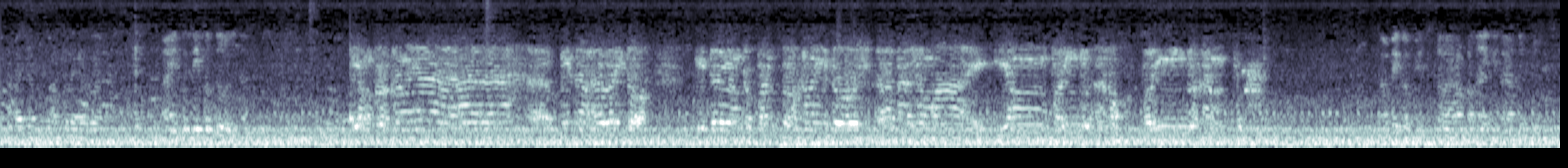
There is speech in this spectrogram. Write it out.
maju maju lagi apa? Nah ikut-ikut dulu kita. Yang belakangnya uh, beda uh, barito. Itu yang depan belakang itu harus uh, sama yang paling anu paling belakang. Kopi, kopi. Setelah rapat lagi kita atur posisi.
